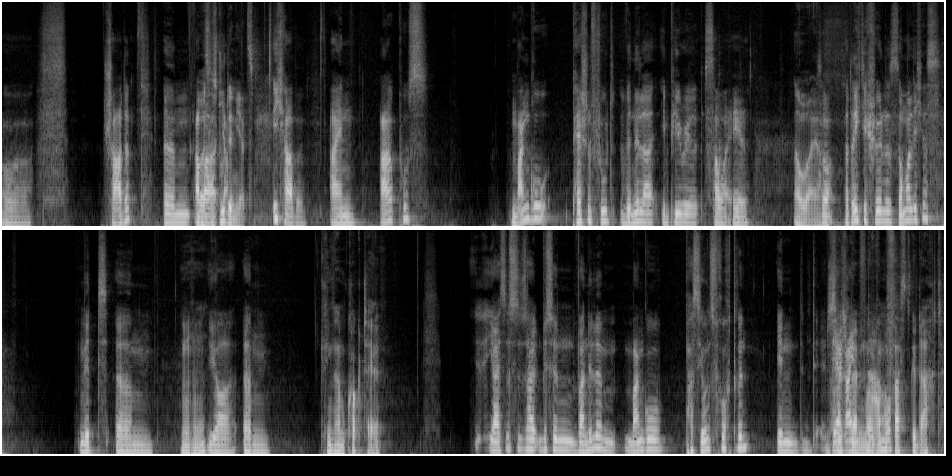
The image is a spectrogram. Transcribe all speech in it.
oh, schade. Ähm, Aber was hast du ja, denn jetzt? ich habe ein Arpus Mango Passion Fruit Vanilla Imperial Sour Ale. Oh, ja. So, was richtig schönes, sommerliches. Mit, ähm, Mhm. ja, ähm, Klingt nach einem Cocktail. ja, es ist, ist halt ein bisschen Vanille, Mango, Passionsfrucht drin. In d- Das der habe ich beim Reihenfolge Namen auch. fast gedacht.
